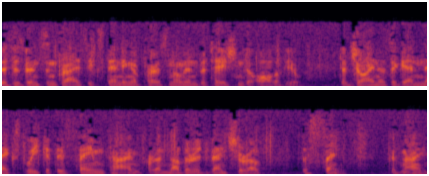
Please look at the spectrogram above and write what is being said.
This is Vincent Price extending a personal invitation to all of you to join us again next week at this same time for another adventure of the Saint. Good night.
